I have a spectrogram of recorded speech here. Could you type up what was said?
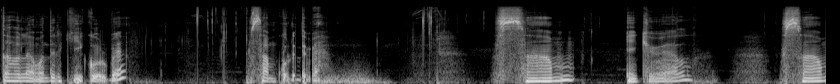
তাহলে আমাদের কি করবে? সাম করে দেবে। Sum equal sum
